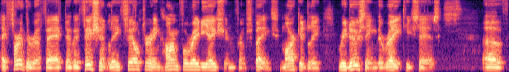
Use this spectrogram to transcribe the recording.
a further effect of efficiently filtering harmful radiation from space, markedly reducing the rate, he says, of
